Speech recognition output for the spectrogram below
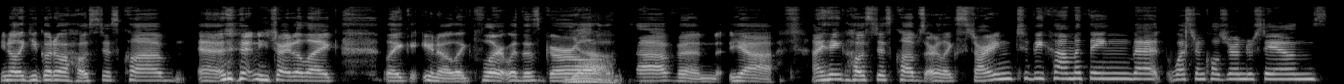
you know, like you go to a hostess club and, and you try to like like, you know, like flirt with this girl Yeah. and stuff. And yeah. I think hostess clubs are like starting to become a thing that Western culture understands.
